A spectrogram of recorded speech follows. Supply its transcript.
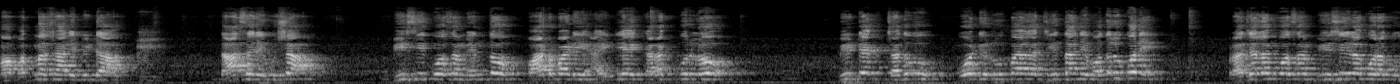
మా పద్మశాలి బిడ్డ దాసరి ఉష బీసీ కోసం ఎంతో పాటుపడి ఐటీఐ ఖరగ్పూర్లో బీటెక్ చదువు కోటి రూపాయల జీతాన్ని వదులుకొని ప్రజల కోసం బీసీల కొరకు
